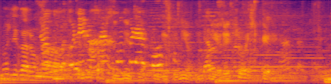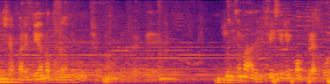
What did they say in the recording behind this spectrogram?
no llegaron a tener trascendencia, en mi opinión. ¿eh? Y el hecho es que desapareció no tardando mucho. ¿no? Es un tema difícil y complejo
